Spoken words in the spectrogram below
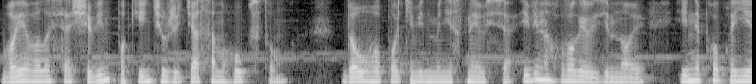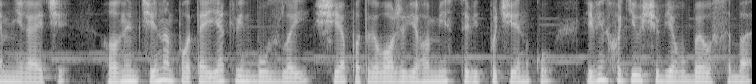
Виявилося, що він покінчив життя самогубством. Довго потім він мені снився, і він говорив зі мною, і не про приємні речі, головним чином про те, як він був злий, що я потривожив його місце відпочинку, і він хотів, щоб я вбив себе.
